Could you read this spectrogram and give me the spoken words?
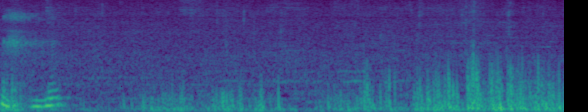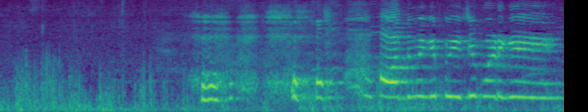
आदमी के पीछे पड़ गई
